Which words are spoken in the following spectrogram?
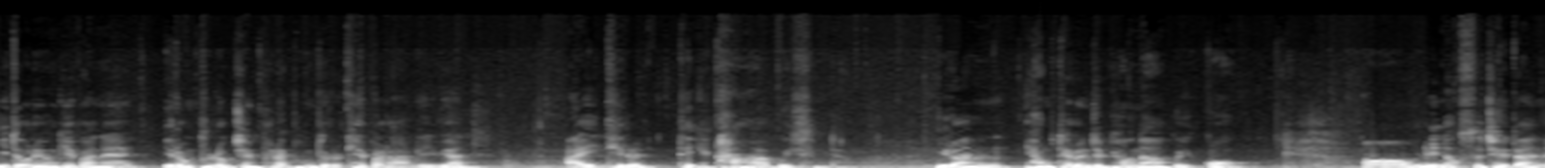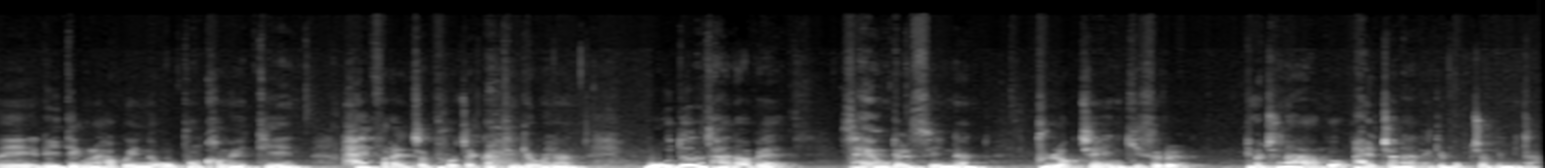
이더리움 기반의 이런 블록체인 플랫폼들을 개발하기 위한 IT를 되게 강화하고 있습니다. 이런 형태로 이제 변화하고 있고, 어, 리눅스 재단이 리딩을 하고 있는 오픈 커뮤니티인 하이퍼레저 프로젝트 같은 경우는 모든 산업에 사용될 수 있는 블록체인 기술을 표준화하고 발전하는 게 목적입니다.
